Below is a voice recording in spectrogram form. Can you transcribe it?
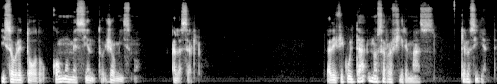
Y sobre todo, cómo me siento yo mismo al hacerlo. La dificultad no se refiere más que a lo siguiente,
